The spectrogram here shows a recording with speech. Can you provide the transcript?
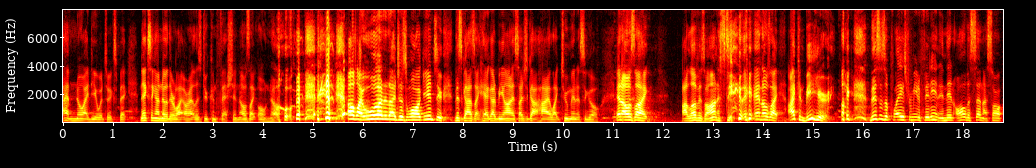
I have no idea what to expect. Next thing I know, they're like, all right, let's do confession. I was like, oh no. I was like, what did I just walk into? This guy's like, hey, I got to be honest. I just got high like two minutes ago. And I was like, I love his honesty. and I was like, I can be here. like, this is a place for me to fit in. And then all of a sudden, I saw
